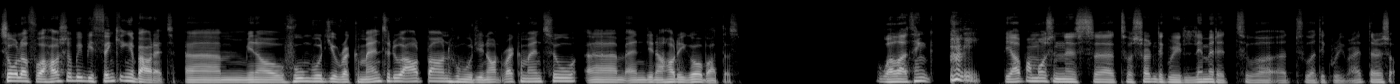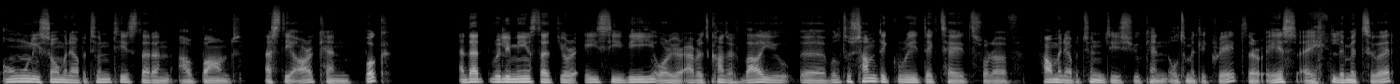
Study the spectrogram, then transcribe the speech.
So, Olafur, how should we be thinking about it? Um, you know, whom would you recommend to do outbound? Whom would you not recommend to? Um, and you know, how do you go about this? Well, I think the outbound motion is uh, to a certain degree limited to a to a degree, right? There's only so many opportunities that an outbound SDR can book, and that really means that your ACV or your average contract value uh, will, to some degree, dictate sort of how many opportunities you can ultimately create. There is a limit to it,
